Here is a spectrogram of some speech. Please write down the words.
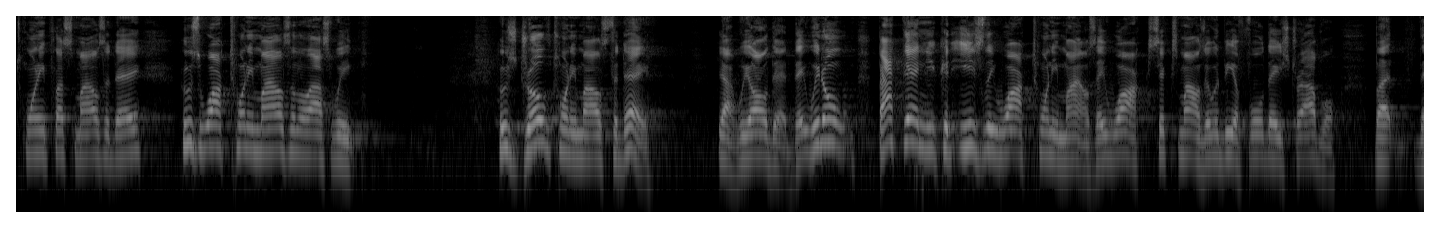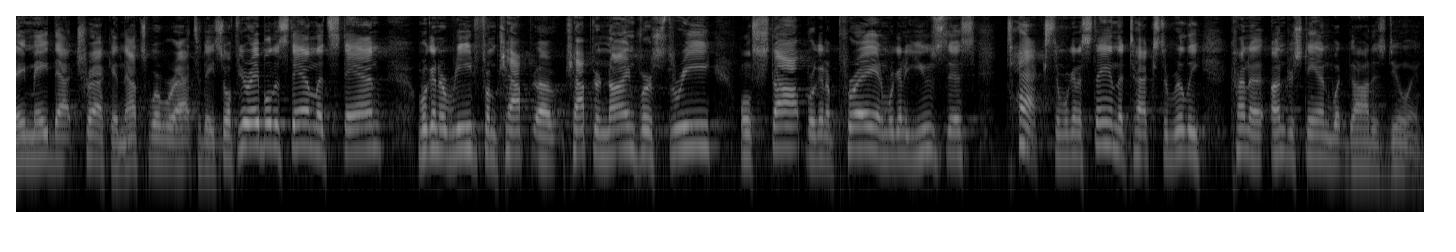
20 plus miles a day. Who's walked 20 miles in the last week? Who's drove 20 miles today? Yeah, we all did. They, we don't, back then you could easily walk 20 miles. They walked six miles. It would be a full day's travel but they made that trek, and that's where we're at today. So if you're able to stand, let's stand. We're going to read from chapter, uh, chapter 9, verse 3. We'll stop, we're going to pray, and we're going to use this text, and we're going to stay in the text to really kind of understand what God is doing.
